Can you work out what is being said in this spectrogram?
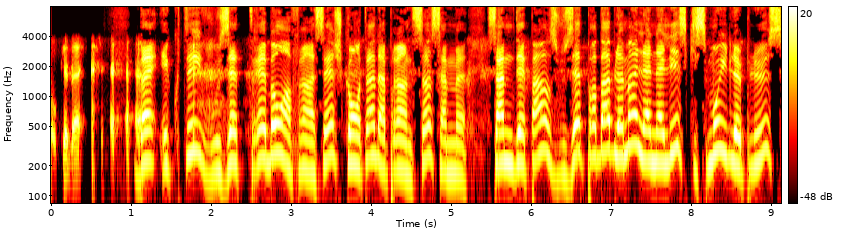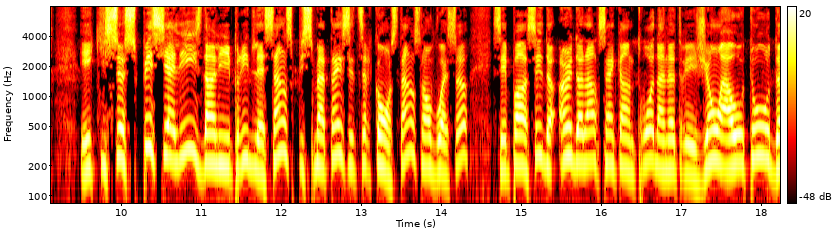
au Québec. ben, écoutez, vous êtes très bon en français. Je suis content d'apprendre ça. Ça me, ça me dépasse. Vous êtes probablement l'analyste qui se mouille le plus et qui se spécialise dans les prix de l'essence. Puis ce matin, cette circonstance, on voit ça, c'est passé de 1,53 dans notre région à autour de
